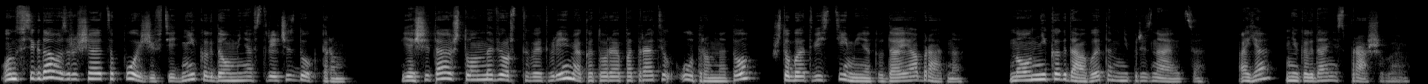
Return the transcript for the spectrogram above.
Он всегда возвращается позже, в те дни, когда у меня встречи с доктором. Я считаю, что он наверстывает время, которое потратил утром на то, чтобы отвезти меня туда и обратно. Но он никогда в этом не признается, а я никогда не спрашиваю.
